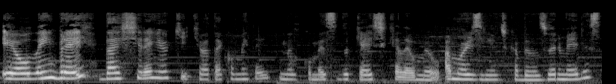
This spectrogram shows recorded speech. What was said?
eu lembrei da Shirayuki, que eu até comentei no começo do cast, que ela é o meu amorzinho de cabelos vermelhos,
